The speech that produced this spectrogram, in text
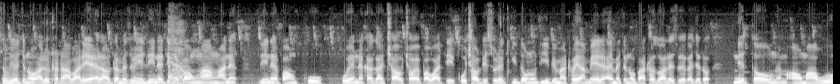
ဆိုပြီးတော့ကျွန်တော်အဲ့လိုထွက်ထားပါတယ်အဲ့ဒါကိုတွက်မယ်ဆိုရင်4နဲ့1နဲ့ပေါင်း5 5နဲ့ 4နဲ့ပေါင်း9 9ရဲ့နှစ်ခက်က6 6ရဲ့ပါဝါ1 6 6 1ဆိုတဲ့ကီးသုံးလုံးဒီအပြင်မှာထွက်ရမယ်တဲ့အဲ့မှာကျွန်တော်ဘာထွက်သွားလဲဆိုတဲ့အခါကျတော့2 3နဲ့မအောင်ပါဘူး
